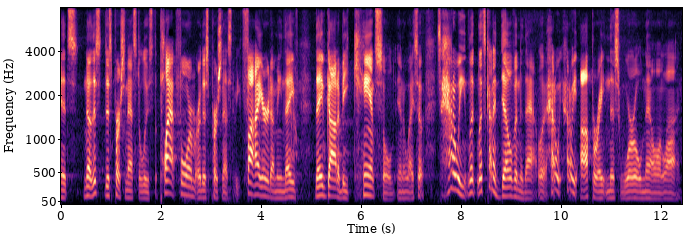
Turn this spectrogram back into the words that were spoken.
It's no, this this person has to lose the platform, or this person has to be fired. I mean, they've they've got to be canceled in a way. So, so how do we let, let's kind of delve into that? How do we how do we operate in this world now online?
